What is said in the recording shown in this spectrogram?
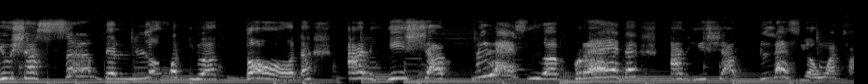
You shall serve the Lord your God, and he shall bless your bread and he shall bless your water.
